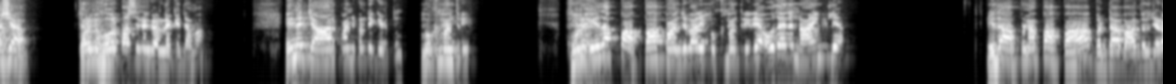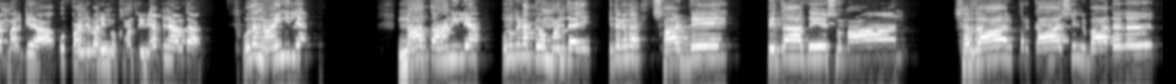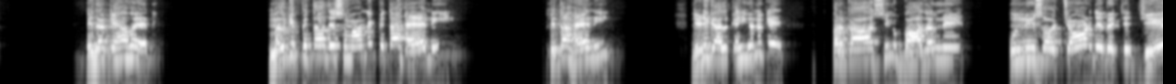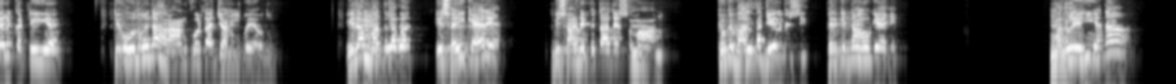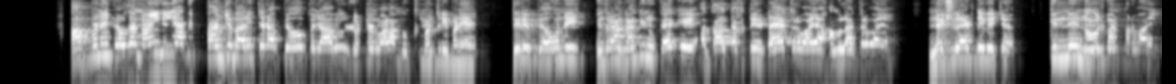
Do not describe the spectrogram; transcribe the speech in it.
ਅੱਛਾ, ਚਲੋ ਮੈਂ ਹੋਰ ਪਾਸੇ ਨਾਲ ਗੱਲ ਲੈ ਕੇ ਜਾਵਾਂ। ਇਹਨੇ ਚਾਰ ਪੰਜ ਬੰਦੇ ਗਿਣਤੇ, ਮੁੱਖ ਮੰਤਰੀ। ਹੁਣ ਇਹਦਾ ਪਾਪਾ ਪੰਜ ਵਾਰੀ ਮੁੱਖ ਮੰਤਰੀ ਰਿਹਾ, ਉਹਦਾ ਇਹਨੇ ਨਾਂ ਹੀ ਨਹੀਂ ਲਿਆ। ਇਹਦਾ ਆਪਣਾ ਪਾਪਾ ਵੱਡਾ ਬਾਦਲ ਜਿਹੜਾ ਮਰ ਗਿਆ, ਉਹ ਪੰਜ ਵਾਰੀ ਮੁੱਖ ਮੰਤਰੀ ਰਿਹਾ ਪੰਜਾਬ ਦਾ। ਉਹਦਾ ਨਾਂ ਹੀ ਨਹੀਂ ਲਿਆ। ਨਾ ਤਾਂ ਨਹੀਂ ਲਿਆ। ਉਹਨੂੰ ਕਿਹੜਾ ਪਿਓ ਮੰਨਦਾ ਇਹ? ਇਹ ਤਾਂ ਕਹਿੰਦਾ, ਸਾਡੇ ਪਿਤਾ ਦੇ ਸਮਾਨ ਸਰਦਾਰ ਪ੍ਰਕਾਸ਼ ਸਿੰਘ ਬਾਦਲ ਇਹਦਾ ਕਿਹਾ ਹੋਇਆ ਨਹੀਂ ਮਤਲਬ ਕਿ ਪਿਤਾ ਦੇ ਸਮਾਨ ਨੇ ਪਿਤਾ ਹੈ ਨਹੀਂ ਪਿਤਾ ਹੈ ਨਹੀਂ ਜਿਹੜੀ ਗੱਲ ਕਹੀ ਹੈ ਨਾ ਕਿ ਪ੍ਰਕਾਸ਼ ਸਿੰਘ ਬਾਦਲ ਨੇ 1964 ਦੇ ਵਿੱਚ ਜੇਲ੍ਹ ਕੱਟੀ ਹੈ ਤੇ ਉਦੋਂ ਇਹਦਾ ਹਰਾਮਖੋਰ ਦਾ ਜਨਮ ਹੋਇਆ ਉਦੋਂ। ਇਹਦਾ ਮਤਲਬ ਇਹ ਸਹੀ ਕਹਿ ਰਿਹਾ ਵੀ ਸਾਡੇ ਪਿਤਾ ਦੇ ਸਮਾਨ, ਕਿਉਂਕਿ ਬਾਦਲ ਤਾਂ ਜੇਲ੍ਹ ਵਿੱਚ ਸੀ, ਫਿਰ ਕਿੱਦਾਂ ਹੋ ਗਿਆ ਇਹ? ਮਤਲਬ ਇਹੀ ਹੈ ਨਾ ਆਪਣੇ ਪਿਓ ਦਾ ਨਾਂ ਹੀ ਨਹੀਂ ਲਿਆ ਵੀ ਪੰਜ ਵਾਰੀ ਤੇਰਾ ਪਿਓ ਪੰਜਾਬ ਨੂੰ ਲੁੱਟਣ ਵਾਲਾ ਮੁੱਖ ਮੰਤਰੀ ਬਣਿਆ ਤੇਰੇ ਪਿਓ ਨੇ ਇੰਦਰਾ ਗਾਂਧੀ ਨੂੰ ਕਹਿ ਕੇ ਅਕਾਲ ਤਖਤ ਤੇ ਅਟੈਕ ਕਰਵਾਇਆ, ਹਮਲਾ ਕਰਵਾਇਆ। ਨੈਕਸਟ ਦੇ ਵਿੱਚ ਕਿੰਨੇ ਨੌਜਵਾਨ ਮਰਵਾਏ?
